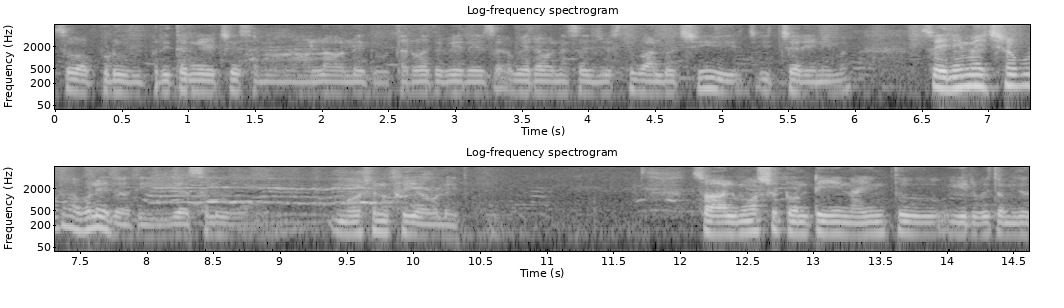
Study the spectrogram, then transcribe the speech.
సో అప్పుడు విపరీతంగా ఏడ్ చేశాను అలా అవ్వలేదు తర్వాత వేరే వేరే వాళ్ళని సజెస్ట్ చేస్తే వాళ్ళు వచ్చి ఇచ్చారు ఎనిమా సో ఎనీమా ఇచ్చినా కూడా అవ్వలేదు అది. అసలు మోషన్ ఫ్రీ అవ్వలేదు. సో ఆల్మోస్ట్ ట్వంటీ నైన్త్ ఇరవై తొమ్మిదో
